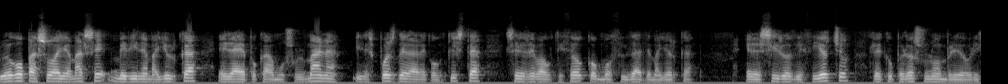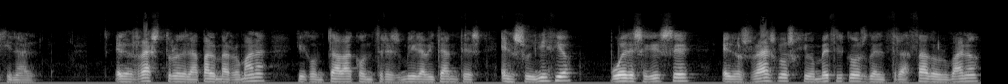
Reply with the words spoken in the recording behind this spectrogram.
Luego pasó a llamarse Medina Mallorca en la época musulmana y después de la Reconquista se rebautizó como Ciudad de Mallorca. En el siglo XVIII recuperó su nombre original. El rastro de la Palma romana, que contaba con tres mil habitantes en su inicio, puede seguirse en los rasgos geométricos del trazado urbano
